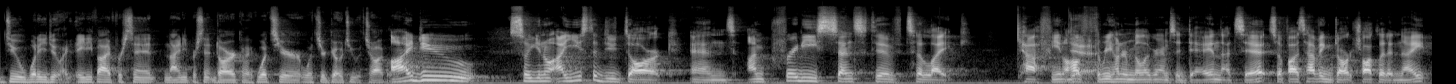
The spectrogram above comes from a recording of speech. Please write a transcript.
do what do you do like 85% 90% dark like what's your what's your go-to with chocolate i do so you know i used to do dark and i'm pretty sensitive to like caffeine i'll yeah. have 300 milligrams a day and that's it so if i was having dark chocolate at night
